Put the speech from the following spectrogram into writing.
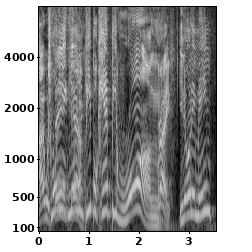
I would 28 think, million yeah. people can't be wrong. Right. You know what I mean?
